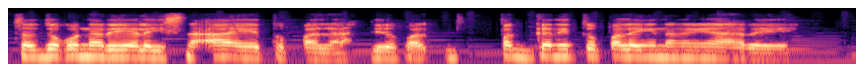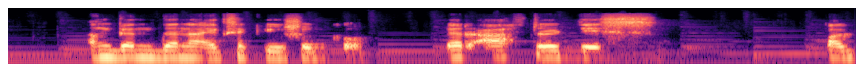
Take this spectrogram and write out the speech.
So doon ko na-realize na, ah, ito pala. Dito pala. Pag ganito pala yung nangyayari, ang ganda ng execution ko. Pero after this, pag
